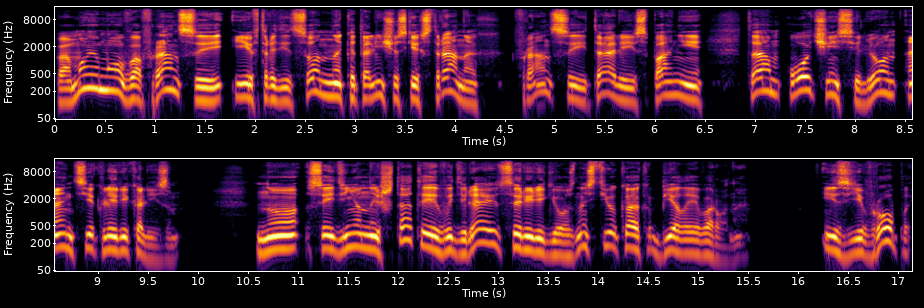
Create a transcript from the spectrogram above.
По-моему, во Франции и в традиционно католических странах Франции, Италии, Испании там очень силен антиклерикализм. Но Соединенные Штаты выделяются религиозностью как белая ворона. Из Европы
